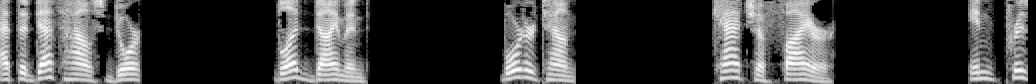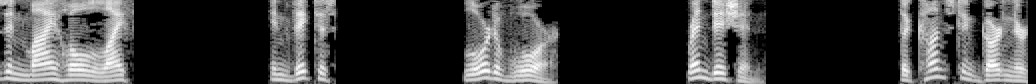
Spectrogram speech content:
At the Death House Door. Blood Diamond. Bordertown. Catch a Fire in Prison My Whole Life Invictus Lord of War Rendition The Constant Gardener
